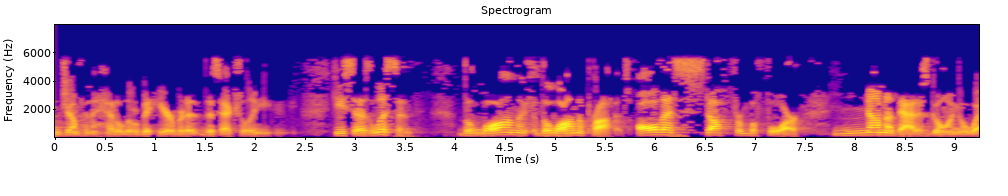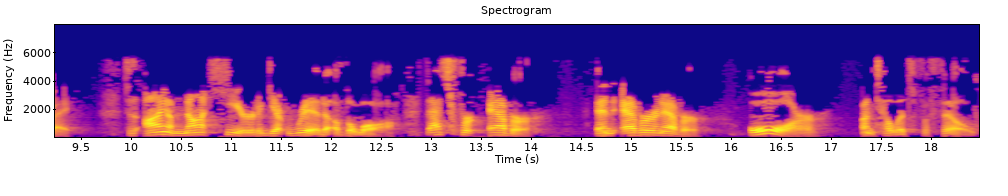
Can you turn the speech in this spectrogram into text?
I'm jumping ahead a little bit here, but this actually, he says, listen, the law and the, the law and the prophets, all that stuff from before, none of that is going away. He says, I am not here to get rid of the law. That's forever and ever and ever, or until it's fulfilled.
